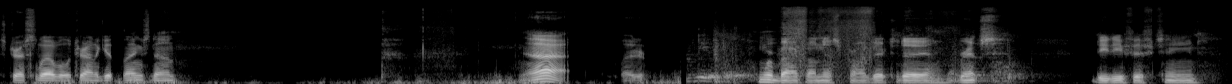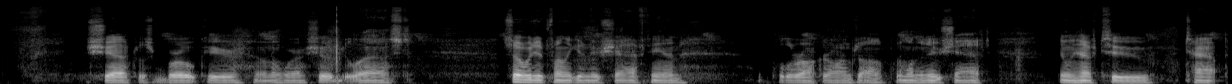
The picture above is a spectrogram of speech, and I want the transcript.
Stress level of trying to get things done. Alright, later. We're back on this project today. Brent's DD15 shaft was broke here. I don't know where I showed you last. So we did finally get a new shaft in. Pull the rocker arms off, put them on the new shaft. Then we have to tap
